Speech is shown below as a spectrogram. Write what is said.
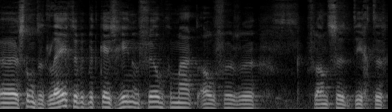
uh, stond het leeg. Toen heb ik met Kees Hin een film gemaakt over uh, Franse dichter,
